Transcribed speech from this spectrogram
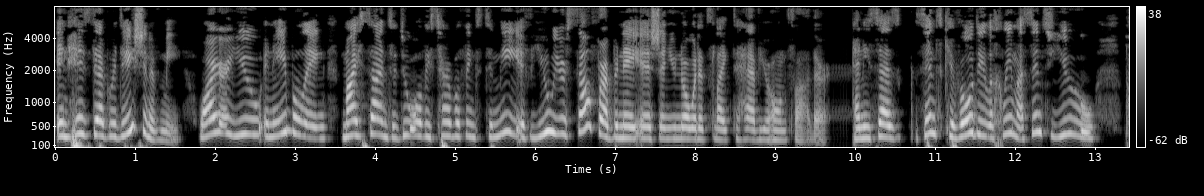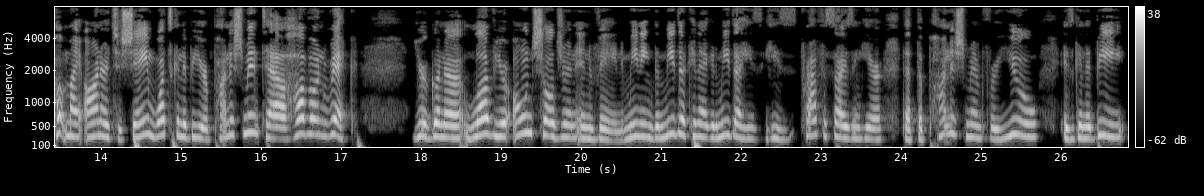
in his degradation of me? Why are you enabling my son to do all these terrible things to me if you yourself are B'nai Ish and you know what it's like to have your own father? And he says, since kivodi lechlima, since you put my honor to shame, what's going to be your punishment? To Havon rik. You're gonna love your own children in vain. Meaning the mida keneged mida, he's, he's prophesizing here that the punishment for you is gonna be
